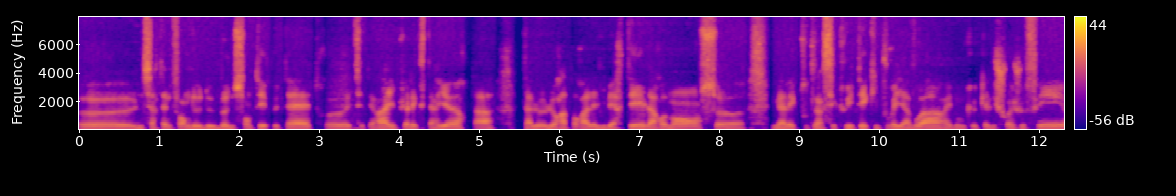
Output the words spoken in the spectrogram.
euh, une certaine forme de, de bonne santé peut-être, euh, etc. Et puis à l'extérieur, tu as, as le, le, rapport à la liberté, la romance, euh, mais avec toute l'insécurité qu'il pourrait y avoir. Et donc, quel choix je fais,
